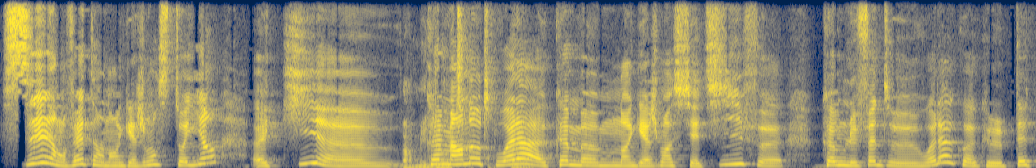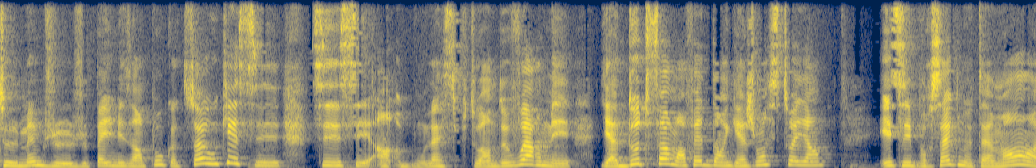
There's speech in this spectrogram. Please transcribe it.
c'est en fait un engagement citoyen euh, qui, euh, comme un autre, voilà, comme euh, mon engagement associatif, comme le fait, voilà, quoi, que peut-être même je, je, paye mes impôts, quoi que ce soit. Ok, c'est, c'est, c'est un, bon là c'est plutôt un devoir, mais il y a d'autres formes en fait d'engagement citoyen. Et c'est pour ça que notamment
